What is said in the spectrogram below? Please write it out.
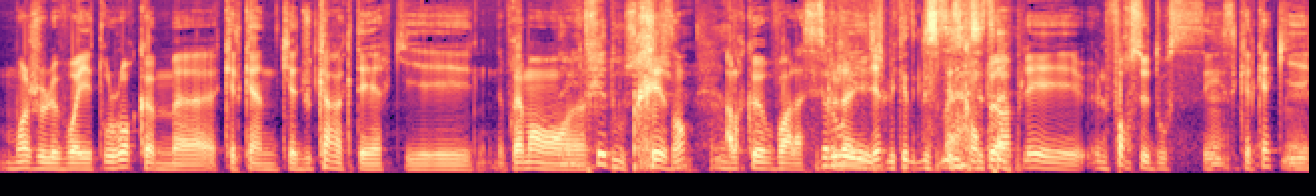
moi, je le voyais toujours comme euh, quelqu'un qui a du caractère, qui est vraiment euh, très douce. présent. monsieur. Alors que voilà, c'est ce que j'allais dire. C'est ce qu'on peut appeler une force douce. C'est Ouais. quelqu'un qui,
